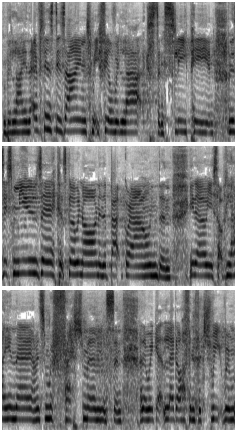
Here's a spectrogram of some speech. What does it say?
we'd be lying there. Everything's designed to make you feel relaxed and sleepy. And, and there's this music that's going on in the background, and you know, you're sort of lying there having some refreshments. And, and then we get led off into the treat room,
